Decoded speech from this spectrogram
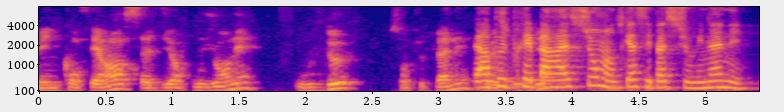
Mais une conférence, ça dure une journée ou deux sur toute l'année. Un peu de préparation, mais en tout cas, c'est pas sur une année.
